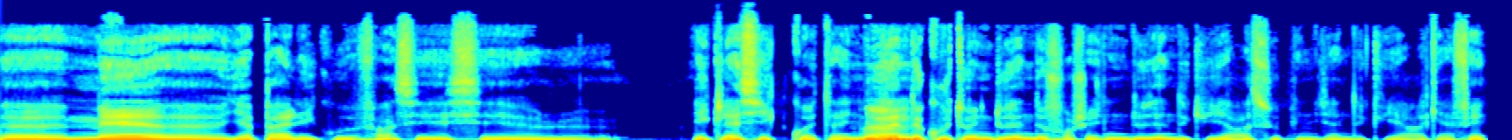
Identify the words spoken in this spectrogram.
Euh, mais il n'y a pas les coups. Enfin, c'est c'est, le- les classiques, quoi. T'as une Ouais. douzaine de couteaux, une douzaine de fourchettes, une douzaine de cuillères à soupe, une dizaine de cuillères à café.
